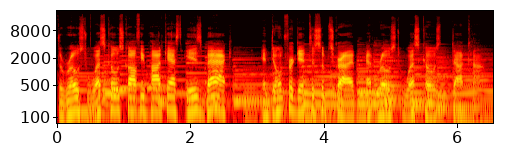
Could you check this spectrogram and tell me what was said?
the Roast West Coast Coffee Podcast is back, and don't forget to subscribe at roastwestcoast.com.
